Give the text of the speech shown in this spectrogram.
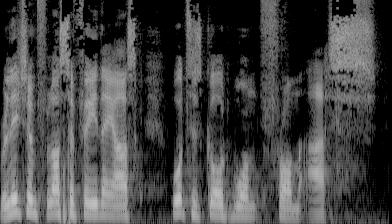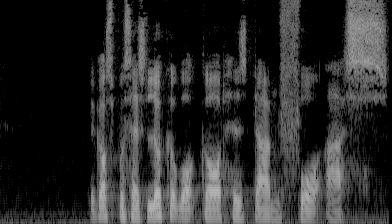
Religion and philosophy, they ask, What does God want from us? The gospel says, Look at what God has done for us.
